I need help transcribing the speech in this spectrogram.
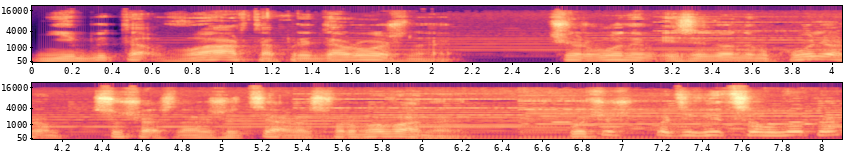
нібыта варта прыдарожная, чырвоным і зялёным колерам сучаснага жыцця расфарбаваная. Хочаш падзівіцца ўнука?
